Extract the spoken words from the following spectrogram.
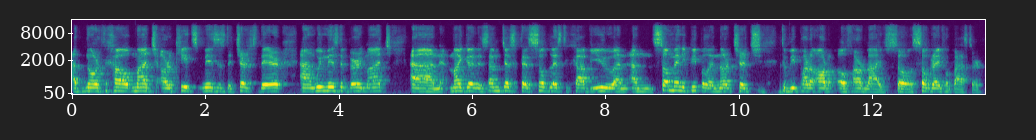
at North how much our kids misses the church there, and we miss it very much. And my goodness, I'm just uh, so blessed to have you and, and so many people in our church to be part of our, of our lives. So, so grateful, Pastor.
